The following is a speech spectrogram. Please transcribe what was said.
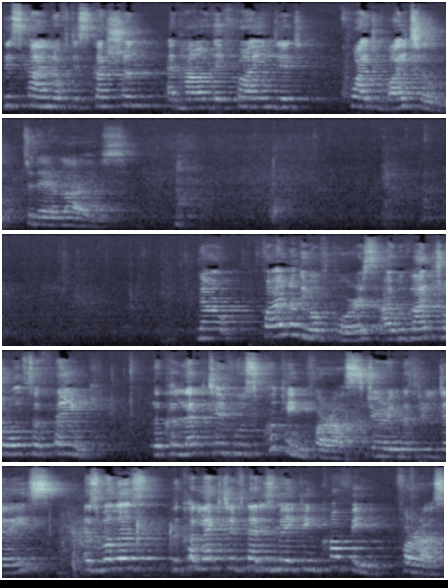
this kind of discussion and how they find it quite vital to their lives. Now, finally, of course, I would like to also thank the collective who's cooking for us during the three days, as well as the collective that is making coffee for us.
